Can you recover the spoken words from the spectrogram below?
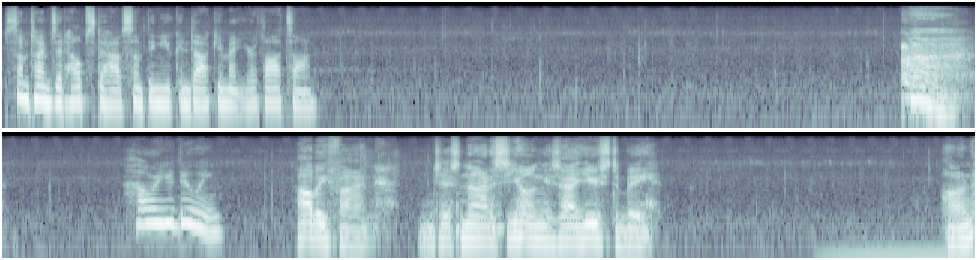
Sometimes it helps to have something you can document your thoughts on. How are you doing? I'll be fine. Just not as young as I used to be. Hun,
